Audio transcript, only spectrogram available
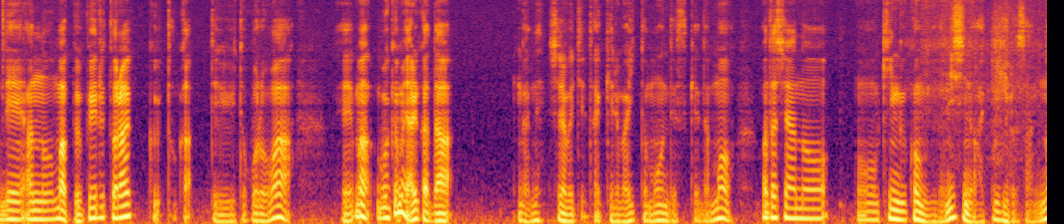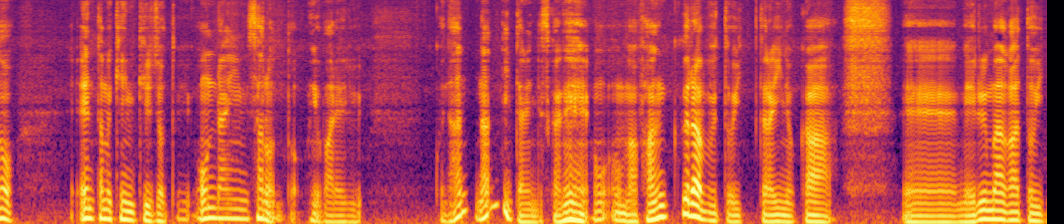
で、あの、まあ、プペルトラックとかっていうところは、えー、まあ、ご興味ある方がね、調べていただければいいと思うんですけども、私、あの、キングコングの西野昭弘さんのエンタメ研究所というオンラインサロンと呼ばれる、これなん、なんて言ったらいいんですかね。まあ、ファンクラブと言ったらいいのか、えー、メルマガと言っ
